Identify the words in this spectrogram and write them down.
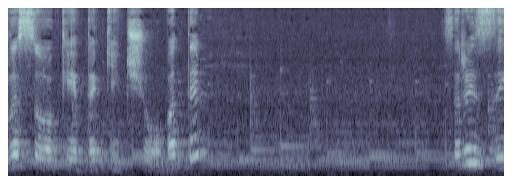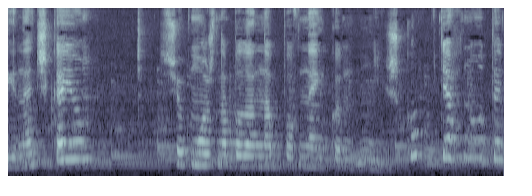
високі такі чоботи з резиночкою, щоб можна було на повненьку ніжку вдягнути.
